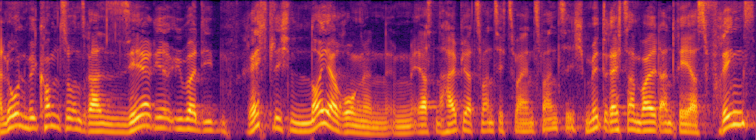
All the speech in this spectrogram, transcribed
Hallo und willkommen zu unserer Serie über die rechtlichen Neuerungen im ersten Halbjahr 2022 mit Rechtsanwalt Andreas Frings.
